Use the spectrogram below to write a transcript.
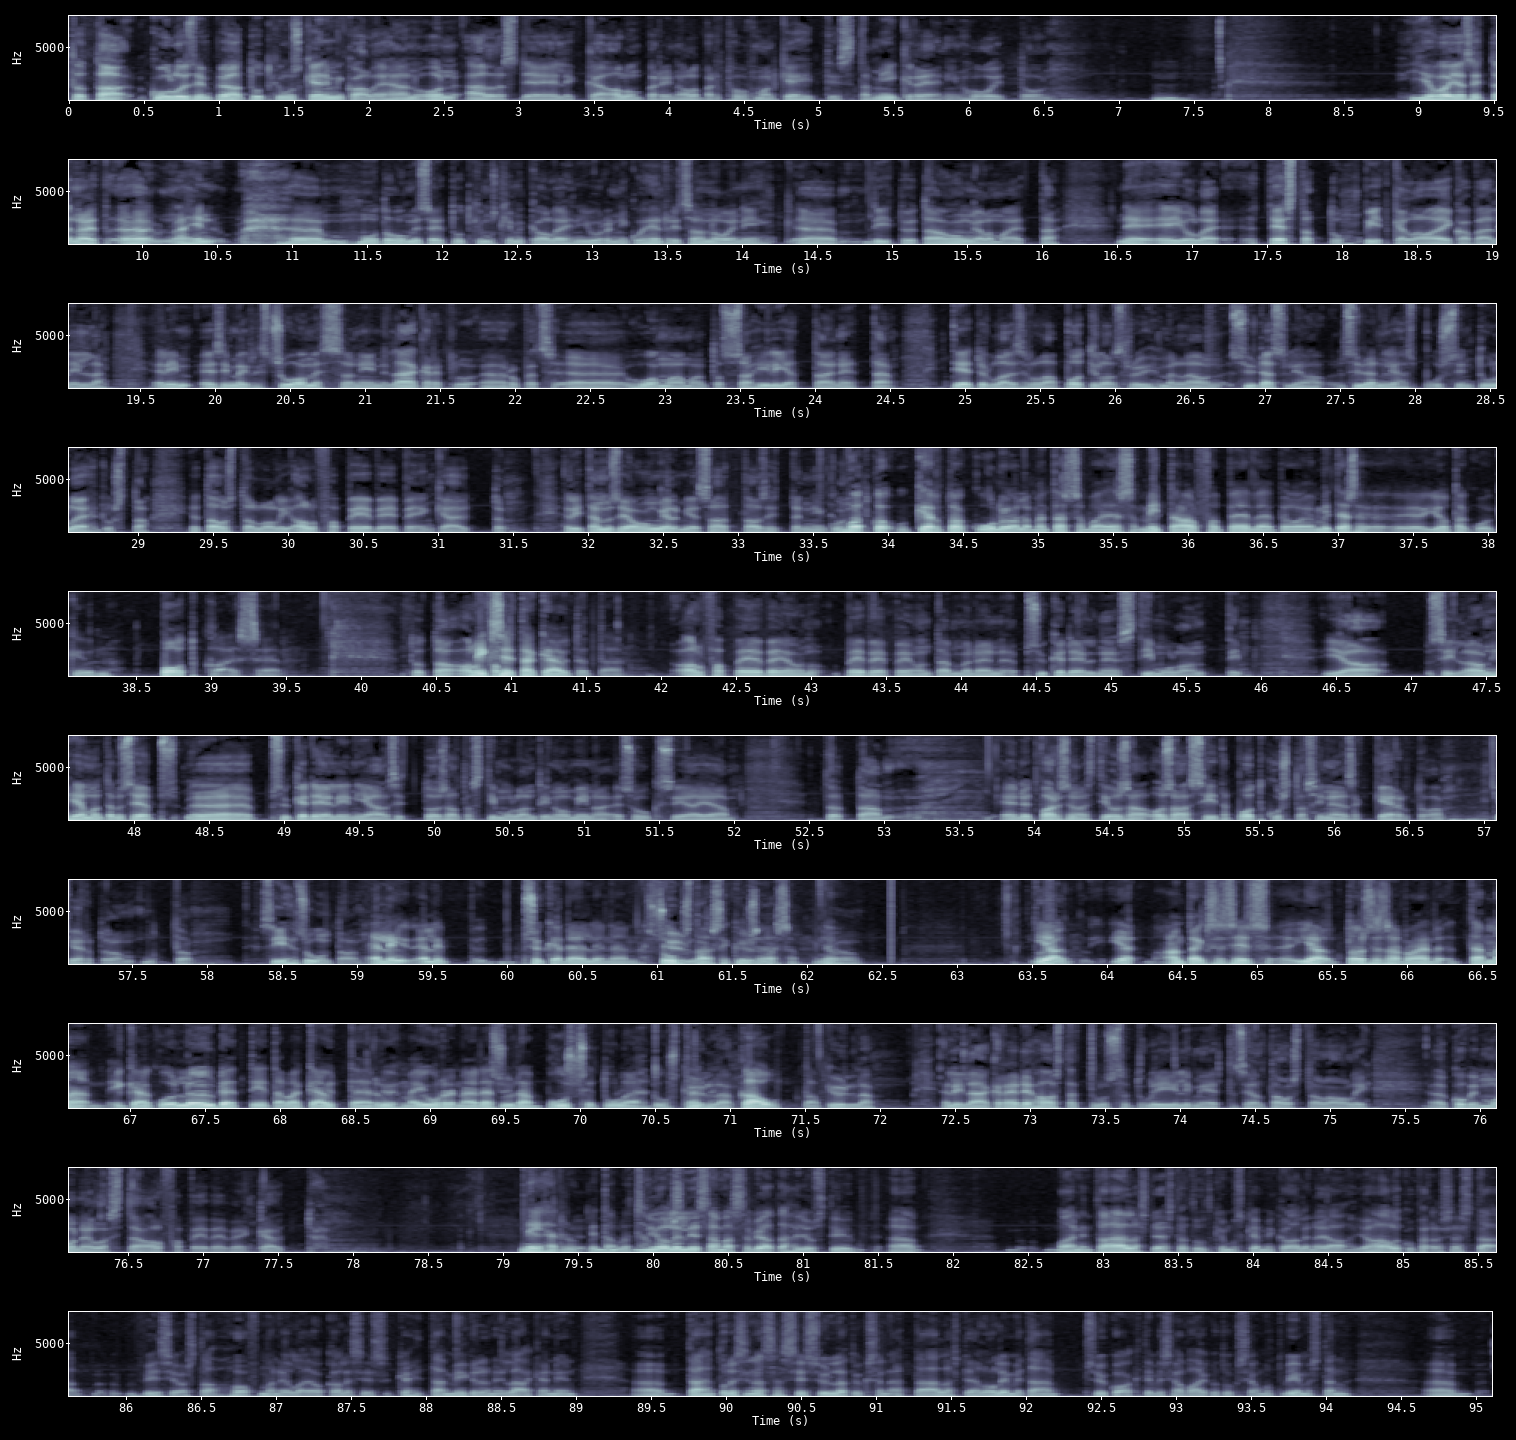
Tota, kuuluisimpia tutkimuskemikaaleja on LSD, eli alun perin Albert Hoffman kehitti sitä migreenin hoitoon. Mm. Joo, ja sitten näitä, äh, näihin äh, muuntohuumiseen tutkimuskemikaaleihin, juuri niin kuin Henri sanoi, niin äh, liittyy tämä ongelma, että ne ei ole testattu pitkällä aikavälillä. Eli esimerkiksi Suomessa niin lääkärit äh, rupesivat äh, huomaamaan tuossa hiljattain, että tietynlaisella potilasryhmällä on sydänliha, sydänlihaspussin tulehdusta ja taustalla oli alfa-PVPn käyttö. Eli tämmöisiä ongelmia saattaa sitten... Niin kuin... Voitko kertoa kuulijoillemme tässä vaiheessa, mitä alfa-PVP on ja miten se äh, jotakuinkin potkaisee. Tota, alfa, Miksi sitä käytetään? Alfa-PV on, PVP on tämmöinen psykedeellinen stimulantti ja sillä on hieman tämmöisiä psykedeelin ja sitten toisaalta stimulantin ominaisuuksia ja tota, en nyt varsinaisesti osaa, osaa siitä potkusta sinänsä kertoa, kertoa mutta siihen suuntaan. Eli, eli psykedeellinen substanssi kyseessä. Kyllä, joo. joo. Ja, ja, anteeksi, siis, ja toisin sanoen tämä ikään kuin löydettiin tämä käyttäjäryhmä juuri näiden sydänpussitulehdusten kyllä, kautta. Kyllä. Eli lääkäreiden haastattelussa tuli ilmi, että siellä taustalla oli kovin monella sitä alfa-PVVn käyttöä. Niin, herra, mitä olet Niin oli lisäämässä vielä tähän justiin äh, mainintaa LSDstä tutkimuskemikaalina ja, ja alkuperäisestä visiosta Hoffmanilla, joka oli siis kehittää migreenilääke, niin äh, tähän tuli sinänsä siis yllätyksenä, että LSDllä oli mitään psykoaktiivisia vaikutuksia, mutta viimeisten äh,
